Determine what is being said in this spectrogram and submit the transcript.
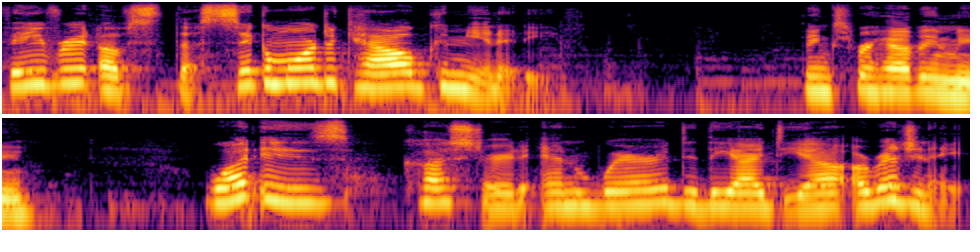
favorite of the Sycamore DeKalb community. Thanks for having me. What is custard and where did the idea originate?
